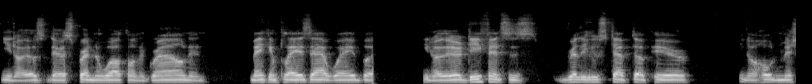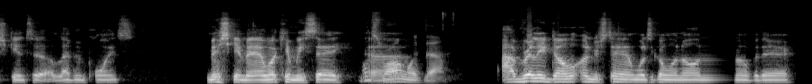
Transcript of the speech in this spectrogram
you know, was, they're spreading the wealth on the ground and making plays that way. But, you know, their defense is really who stepped up here, you know, holding Michigan to 11 points. Michigan, man, what can we say? What's Uh, wrong with them? I really don't understand what's going on over there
